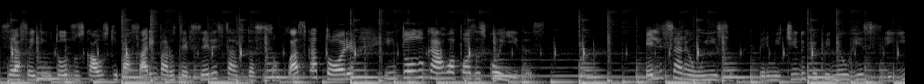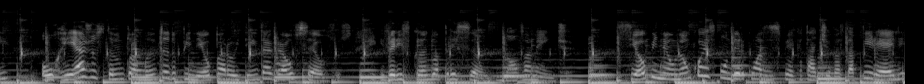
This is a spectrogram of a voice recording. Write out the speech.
Será feita em todos os carros que passarem para o terceiro estágio da sessão classificatória e em todo o carro após as corridas. Eles farão isso permitindo que o pneu resfrie ou reajustando a manta do pneu para 80 graus Celsius e verificando a pressão novamente. Se o pneu não corresponder com as expectativas da Pirelli,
